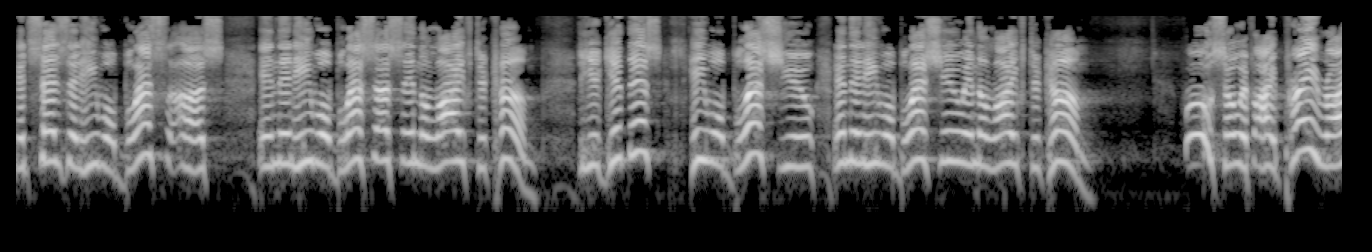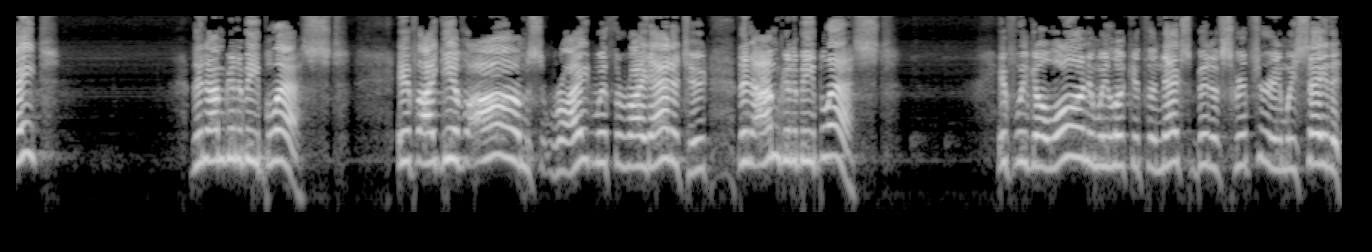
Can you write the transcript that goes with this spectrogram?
it says that He will bless us and then He will bless us in the life to come. Do you get this? He will bless you and then He will bless you in the life to come. Whew, so if I pray right, then I'm going to be blessed. If I give alms right with the right attitude, then I'm going to be blessed. If we go on and we look at the next bit of Scripture and we say that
